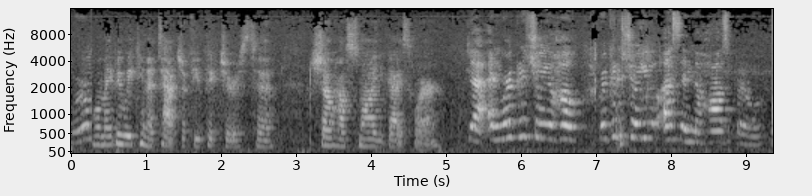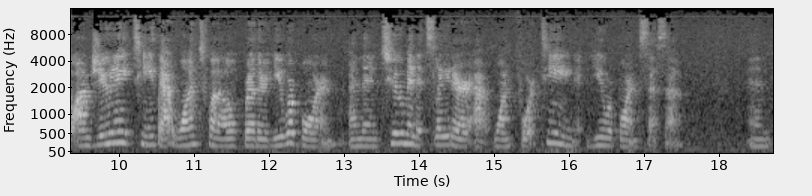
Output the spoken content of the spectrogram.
room. Well, maybe we can attach a few pictures to show how small you guys were. Yeah, and we're gonna show you how. We're gonna show you us in the hospital. On June 18th at 1:12, brother, you were born, and then two minutes later at 1:14, you were born, Sessa. And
